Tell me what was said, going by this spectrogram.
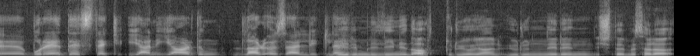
e, buraya destek yani yardımlar özellikle. Verimliliğini de arttırıyor. Yani ürünlerin işte mesela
